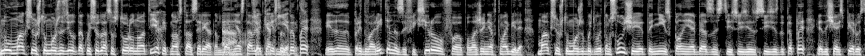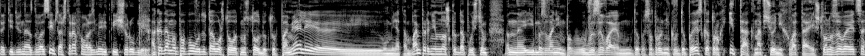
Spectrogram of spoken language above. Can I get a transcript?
Ну, максимум, что можно сделать такой ситуацию в сторону отъехать, но остаться рядом, да, а, не оставлять место отъехать. ДТП, э, предварительно зафиксировав э, положение автомобиля. Максимум, что может быть в этом случае, это не исполнение обязанностей в связи, в связи с ДТП, это часть первой статьи 12.27 со штрафом в размере 1000 рублей. А когда мы по поводу того, что вот мы столбик тут помяли, и у меня там бампер немножко, допустим, и мы звоним, вызываем сотрудников ДПС, которых и так на все не хватает, что называется,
